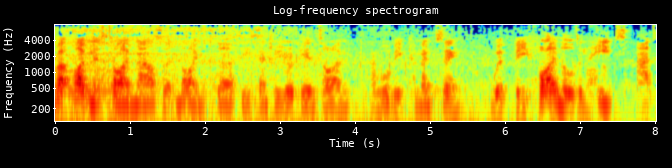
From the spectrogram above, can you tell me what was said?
about five minutes time now, so at 9.30 Central European time, and we'll be commencing with the finals and the heats at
